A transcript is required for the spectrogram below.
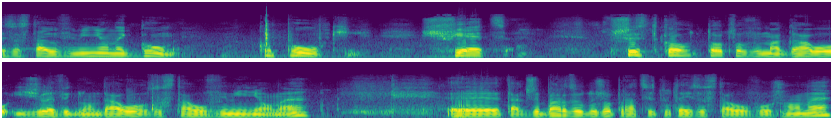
Zostały wymienione gumy, kopułki, świece. Wszystko to, co wymagało i źle wyglądało, zostało wymienione. E, Także bardzo dużo pracy tutaj zostało włożone.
